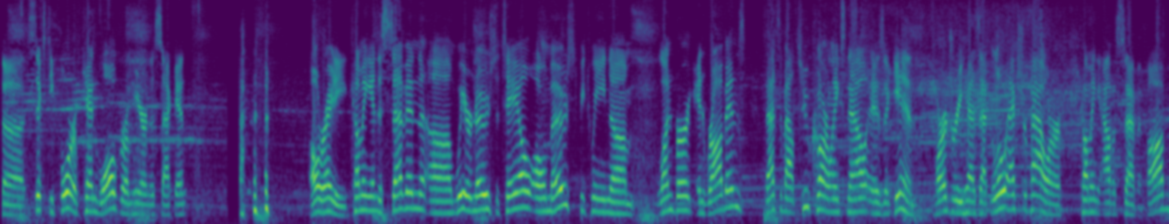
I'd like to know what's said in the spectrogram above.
the 64 of Ken Walgram here in a second. Alrighty, coming into seven, um, we are nose to tail almost between um, Lundberg and Robbins. That's about two car lengths now. As again, Marjorie has that little extra power coming out of seven. Bob.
